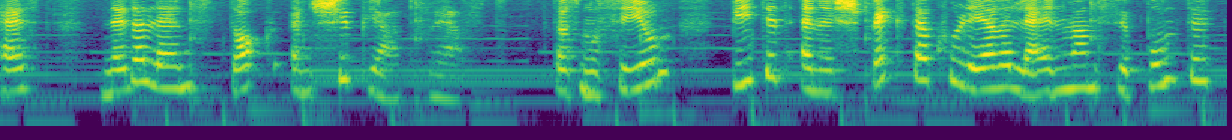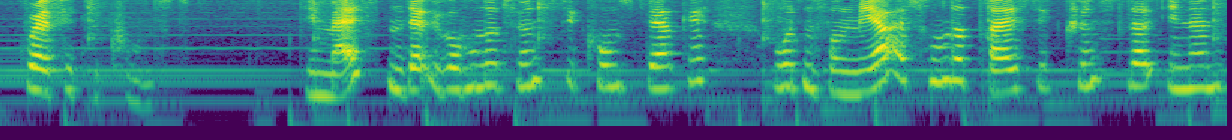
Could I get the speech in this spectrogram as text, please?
heißt Netherlands Dock and Shipyard Werft. Das Museum bietet eine spektakuläre Leinwand für bunte Graffiti-Kunst. Die meisten der über 150 Kunstwerke wurden von mehr als 130 KünstlerInnen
